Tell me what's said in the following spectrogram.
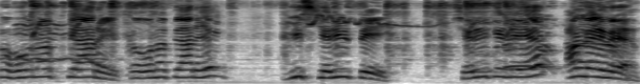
कहो ना प्यार है कहो ना प्यार है इस शरीर पे, शरीर के लिए ऑनलाइन व्यायाम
